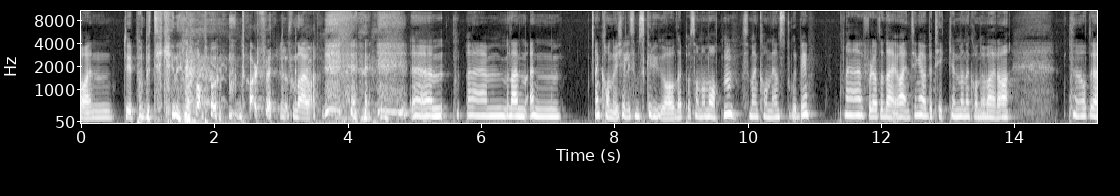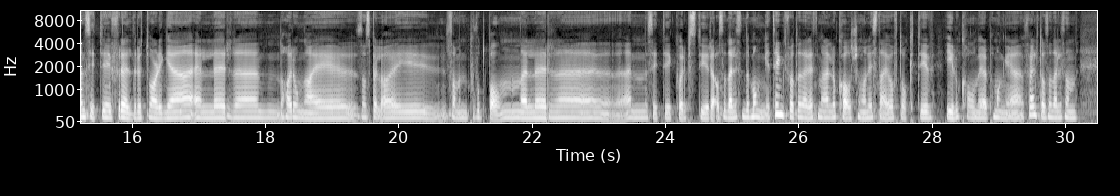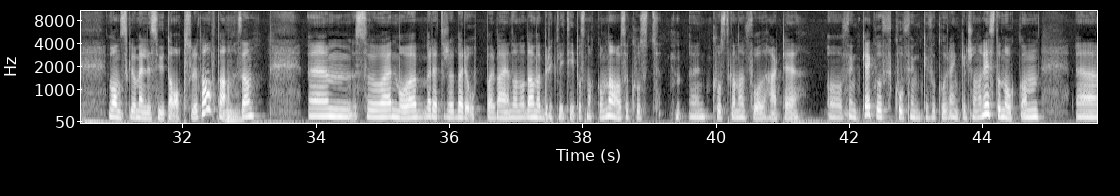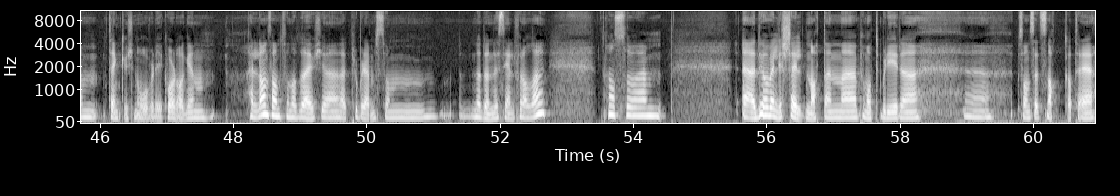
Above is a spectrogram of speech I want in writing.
ta en tur på butikken i Nabodal før, eller sånn. Nei da. um, um, men en, en, en, kan jo ikke liksom skru av det på samme måten som en kan i en storby. Uh, for det er jo én ting er jo butikken, men det kan jo være at du sitter i foreldreutvalget eller uh, har unger som spiller i, sammen på fotballen, eller uh, en sitter i korpsstyret. Altså, det er liksom det er mange ting. For at det er liksom, en lokaljournalist er jo ofte aktiv i lokalmiljøet på mange felt. Altså, det er liksom vanskelig å melde seg ut av absolutt alt. Da, mm. sånn. um, så en må rett og slett bare opparbeide en sånn, og da har vi brukt litt tid på å snakke om det. Altså hvordan, hvordan kan en få det her til å funke. Hvor, hvor funker for hver enkelt journalist. Og noen um, tenker jo ikke noe over det i hverdagen heller. Sånn, sånn at det er jo ikke et problem som nødvendigvis gjelder for alle. Og så um, er det jo veldig sjelden at en uh, på en måte blir uh, sånn sett snakka til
